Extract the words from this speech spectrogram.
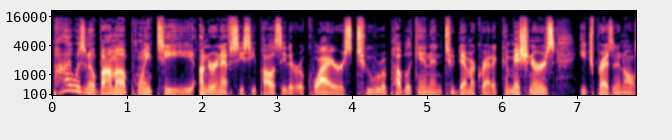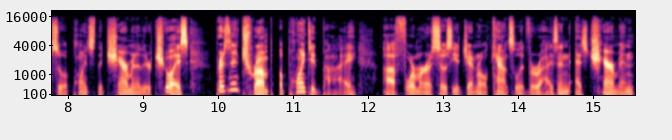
Pai was an Obama appointee under an FCC policy that requires two Republican and two Democratic commissioners. Each president also appoints the chairman of their choice. President Trump appointed Pai, a former associate general counsel at Verizon, as chairman.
